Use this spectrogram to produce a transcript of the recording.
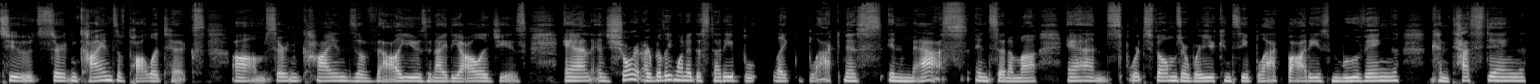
to certain kinds of politics um, certain kinds of values and ideologies. And in short i really wanted to study bl- like blackness in mass in cinema. And sports films are where you can see black bodies moving contesting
